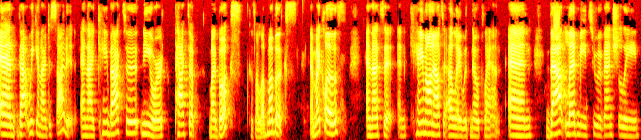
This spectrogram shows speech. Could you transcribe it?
And that weekend I decided and I came back to New York, packed up my books because I love my books and my clothes and that's it and came on out to LA with no plan. And that led me to eventually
